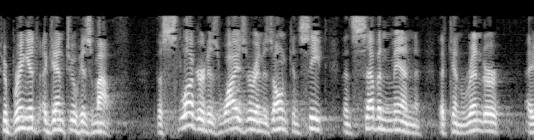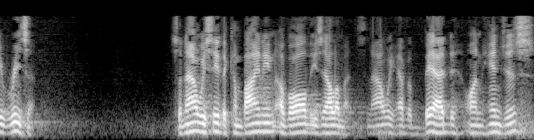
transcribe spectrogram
to bring it again to his mouth. The sluggard is wiser in his own conceit than seven men that can render a reason. So now we see the combining of all these elements. Now we have a bed on hinges.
